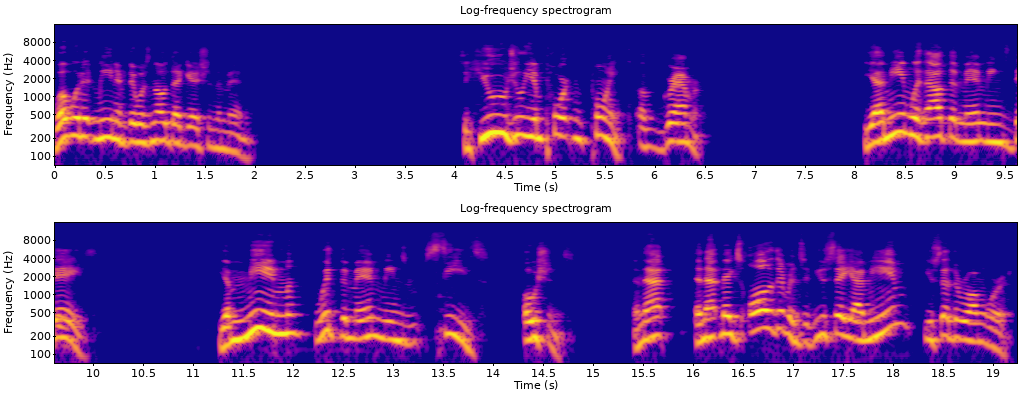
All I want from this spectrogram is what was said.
What would it mean if there was no dagesh in the mem? It's a hugely important point of grammar. Yamim without the mem means days. Yamim with the mem means seas, oceans. And that and that makes all the difference. If you say yamim, you said the wrong word.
